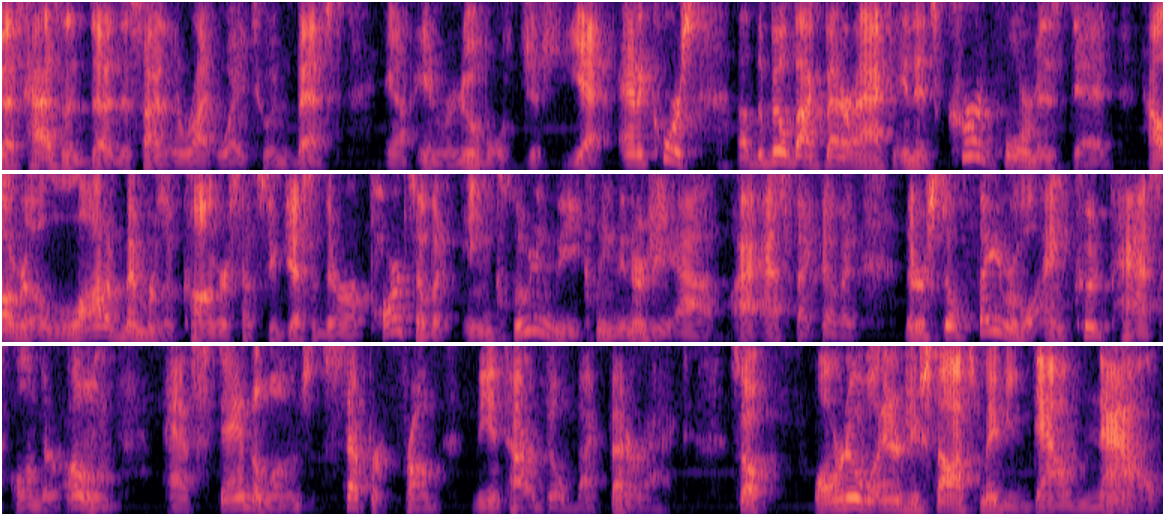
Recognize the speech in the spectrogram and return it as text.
US hasn't uh, decided the right way to invest uh, in renewables just yet. And of course, uh, the Build Back Better Act in its current form is dead. However, a lot of members of Congress have suggested there are parts of it, including the clean energy a- aspect of it, that are still favorable and could pass on their own as standalones separate from the entire Build Back Better Act. So while renewable energy stocks may be down now,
